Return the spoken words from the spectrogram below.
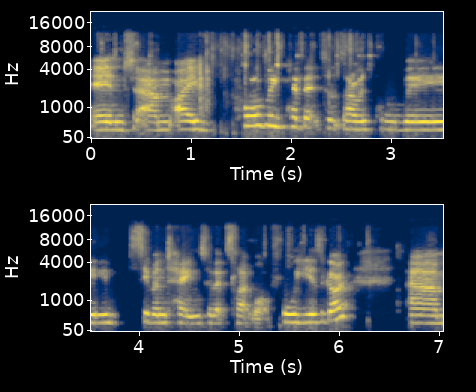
and um, I probably had that since I was probably 17, so that's like what four years ago. Um,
